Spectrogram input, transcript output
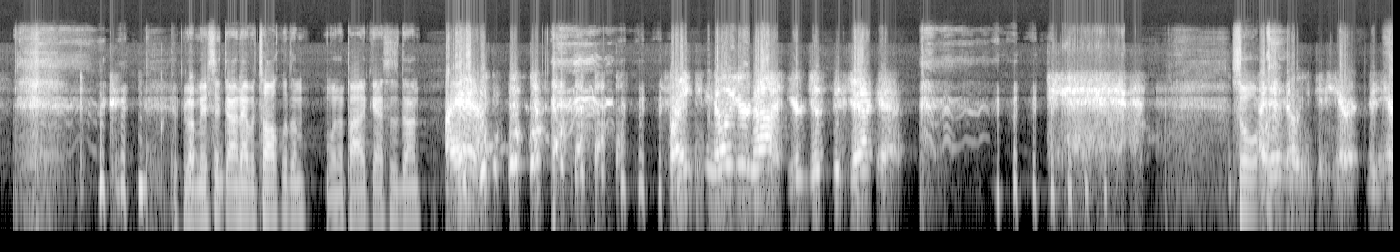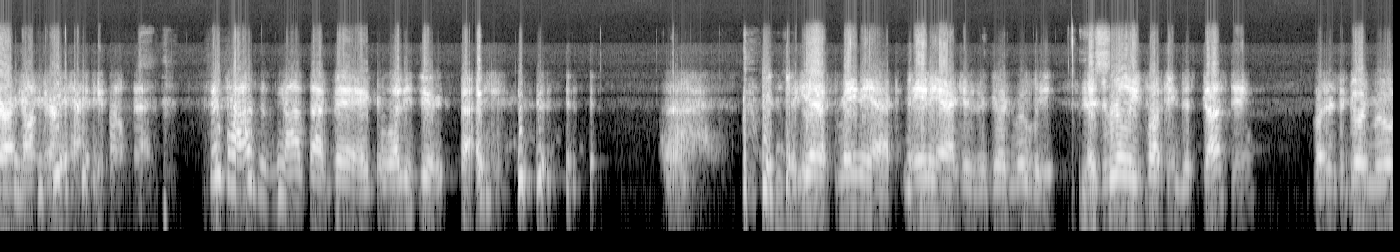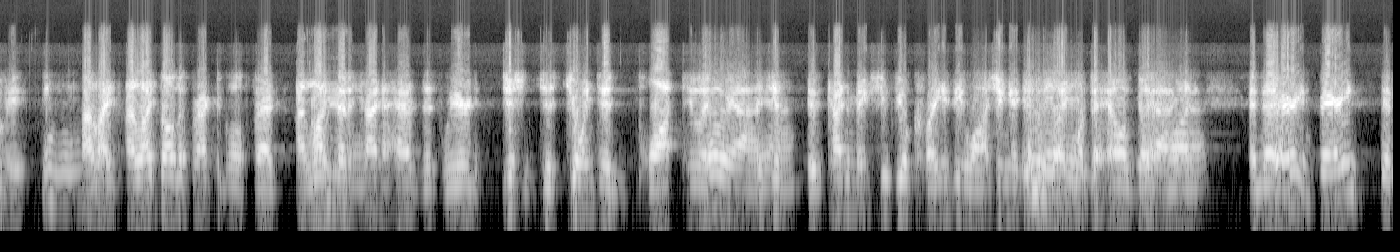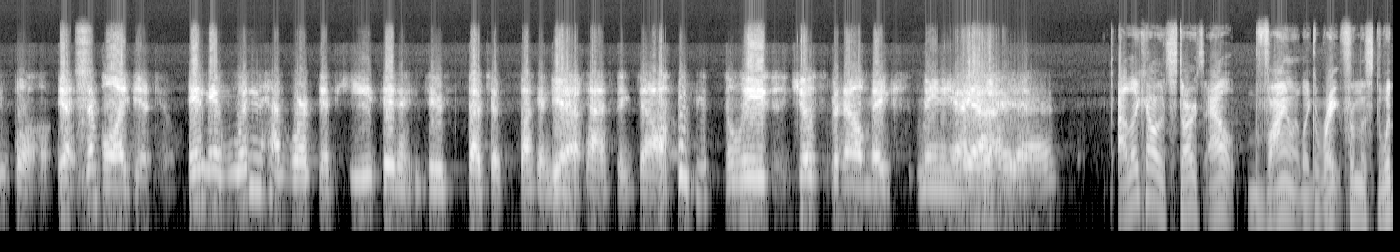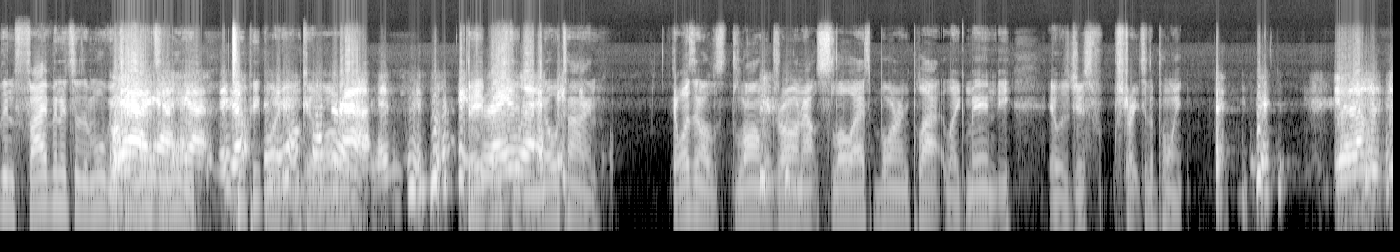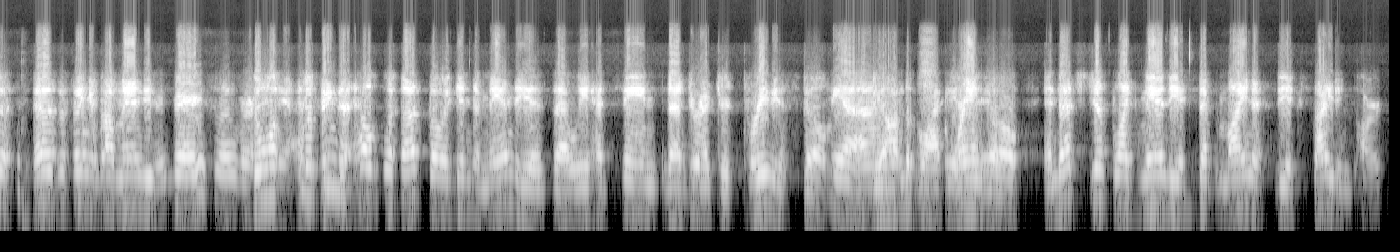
You want me to sit down and have a talk with him when the podcast is done? I am. Frank, no, you're not. You're just a jackass. So I didn't know you could hear it. Could hear. I'm not very happy about that. This house is not that big. What did you expect? yes, Maniac. Maniac is a good movie. yes, It's really fucking disgusting, but it's a good movie. I like I liked all the practical effects. I like yeah. that it kind of has this weird, just just jointed plot to it. oh yeah, it yeah. just it kind of makes you feel crazy watching it. 'cause it's Mhm. like, what the hell is going yeah, on? yeah. And then Very, very simple. yeah, simple idea too. And it wouldn't have worked if he didn't do such a fucking Yeah. fantastic job. The lead, Joe Spinell, makes Maniac. yeah, yeah. I like how it starts out violent, like right from the within five minutes of the movie. Yeah, 10 minutes of yeah, the movie, yeah. They two don't, people are getting killed fuck already. like They right wasted away. no time. It wasn't a long, drawn out, slow ass, boring plot like Mandy. It was just straight to the point. Yeah, that was the that was the thing about Mandy. Very slow burn. The, one, yeah. the thing that helped with us going into Mandy is that we had seen that director's previous film, yeah. Beyond the Black yeah, Rainbow, and that's just like Mandy, except minus the exciting part.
